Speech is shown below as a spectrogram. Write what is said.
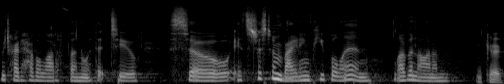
We try to have a lot of fun with it too. So it's just inviting people in, loving on them. Okay.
